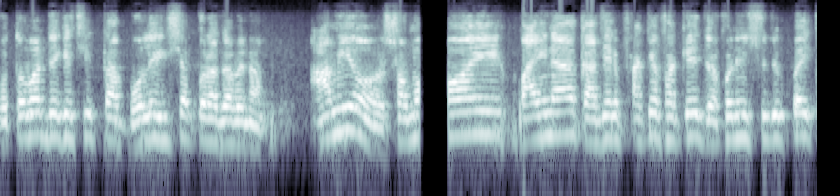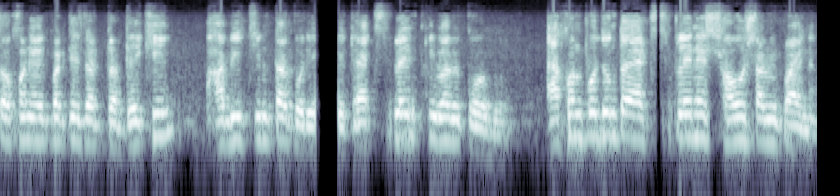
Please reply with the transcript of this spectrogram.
কতবার দেখেছি তা বলে হিসাব করা যাবে না। আমিও সময় পাই না, কাজের ফাঁকে ফাঁকে যখনই সুযোগ পাই তখন একবার টিজারটা দেখি, ভাবি, চিন্তা করি, এটা এক্সপ্লেন কীভাবে করব। এখন পর্যন্ত এক্সপ্লেনের সাহস আমি পাই না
